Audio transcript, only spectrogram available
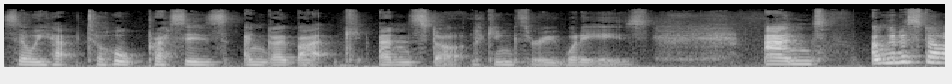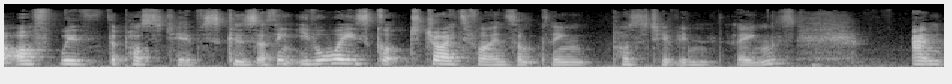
so we had to halt presses and go back and start looking through what it is. And I'm going to start off with the positives because I think you've always got to try to find something positive in things. And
